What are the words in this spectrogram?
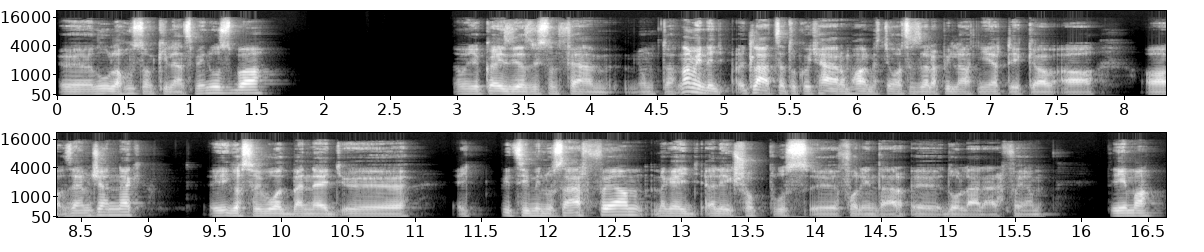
0,29 mínuszba, de mondjuk a Easy az viszont felnyomta. Na mindegy, itt látszatok, hogy 338 ezer a pillanatnyi értéke a, a, az MGen-nek. Igaz, hogy volt benne egy, egy pici mínusz árfolyam, meg egy elég sok plusz ö, forint ár, dollár árfolyam téma.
